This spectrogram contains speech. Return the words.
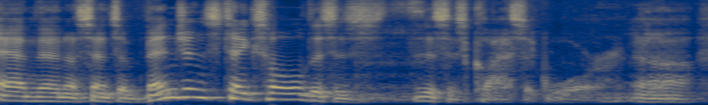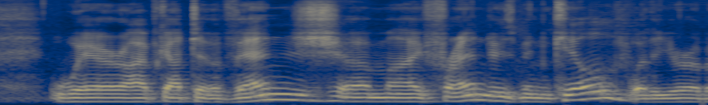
and then a sense of vengeance takes hold. This is this is classic war. Uh, where I've got to avenge uh, my friend who's been killed, whether you're a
